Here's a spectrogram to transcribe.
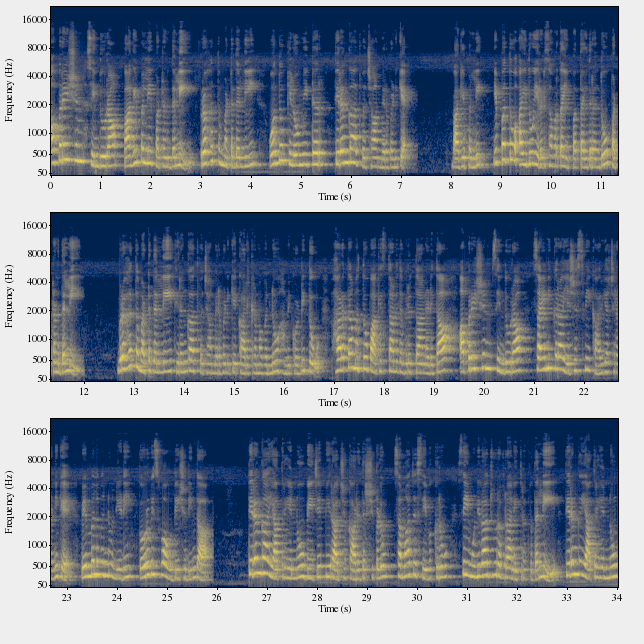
Operation ಸಿಂಧೂರ ಬಾಗೇಪಲ್ಲಿ ಪಟ್ಟಣದಲ್ಲಿ ಬೃಹತ್ ಮಟ್ಟದಲ್ಲಿ ಒಂದು ಕಿಲೋಮೀಟರ್ ತಿರಂಗಾ ಧ್ವಜ ಮೆರವಣಿಗೆ. ಬಾಗೇಪಲ್ಲಿ ಇಪ್ಪತ್ತು ಐದು ಎರಡು ಸಾವಿರದ ಇಪ್ಪತ್ತೈದರಂದು ಪಟ್ಟಣದಲ್ಲಿ ಬೃಹತ್ ಮಟ್ಟದಲ್ಲಿ ತಿರಂಗಾ ಧ್ವಜ ಮೆರವಣಿಗೆ ಕಾರ್ಯಕ್ರಮವನ್ನು ಹಮ್ಮಿಕೊಂಡಿದ್ದು, ಭಾರತ ಮತ್ತು ಪಾಕಿಸ್ತಾನದ ವಿರುದ್ಧ ನಡೆದ ಆಪರೇಷನ್ ಸಿಂಧೂರ ಸೈನಿಕರ ಯಶಸ್ವಿ ಕಾರ್ಯಾಚರಣೆಗೆ ಬೆಂಬಲವನ್ನು ನೀಡಿ ಗೌರವಿಸುವ ಉದ್ದೇಶದಿಂದ ತಿರಂಗಾ ಯಾತ್ರೆಯನ್ನು ಬಿಜೆಪಿ ರಾಜ್ಯ ಕಾರ್ಯದರ್ಶಿಗಳು, ಸಮಾಜ ಸೇವಕರು ಸಿ. ಮುನಿರಾಜುರವರ ನೇತೃತ್ವದಲ್ಲಿ ತಿರಂಗ ಯಾತ್ರೆಯನ್ನು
